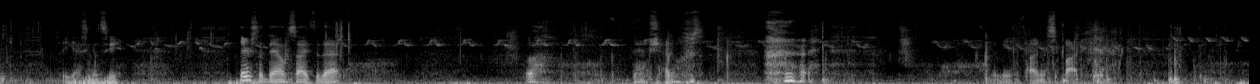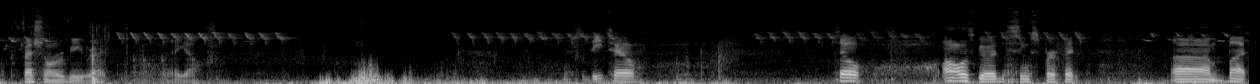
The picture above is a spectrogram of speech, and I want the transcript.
so you guys can see. There's a downside to that. Oh, damn shadows. Let me find a spot here. Professional review right? There you go. There's the detail. So all is good. Seems perfect. Um, but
